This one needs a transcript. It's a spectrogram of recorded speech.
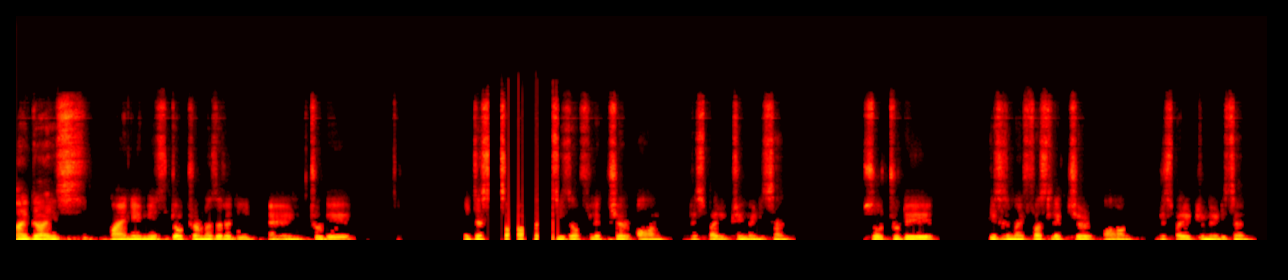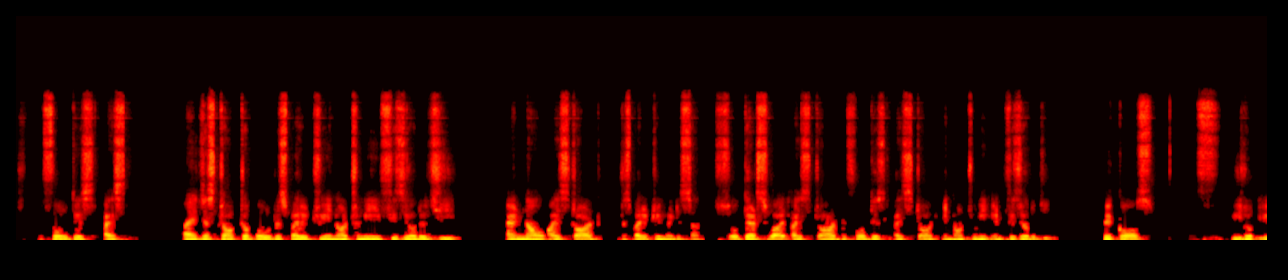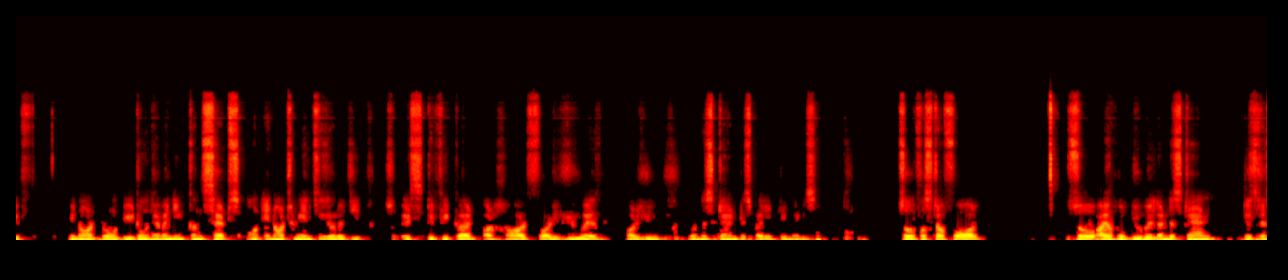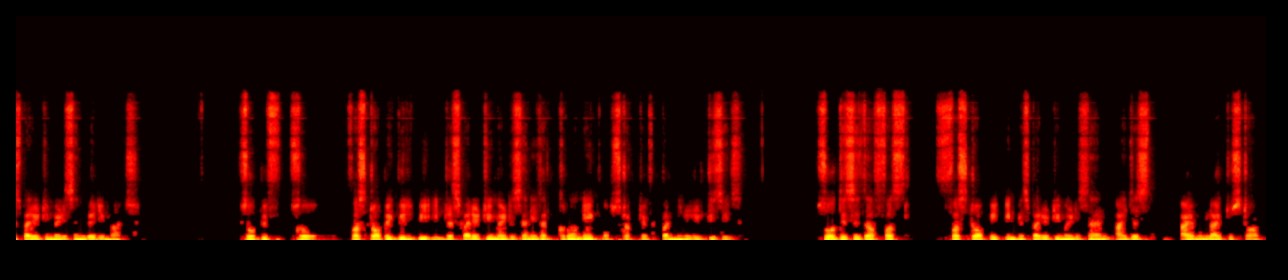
Hi guys, my name is Dr. Mazhar Ali and today I just saw a series of lecture on respiratory medicine. So today this is my first lecture on respiratory medicine. Before this I, I just talked about respiratory anatomy, physiology and now I start respiratory medicine. So that's why I start before this I start anatomy and physiology because you know if you not don't we don't have any concepts on anatomy and physiology so it's difficult or hard for you as for you to understand respiratory medicine. So first of all so i hope you will understand this respiratory medicine very much. So so first topic will be in respiratory medicine is a chronic obstructive pulmonary disease. So this is the first first topic in respiratory medicine i just i would like to start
